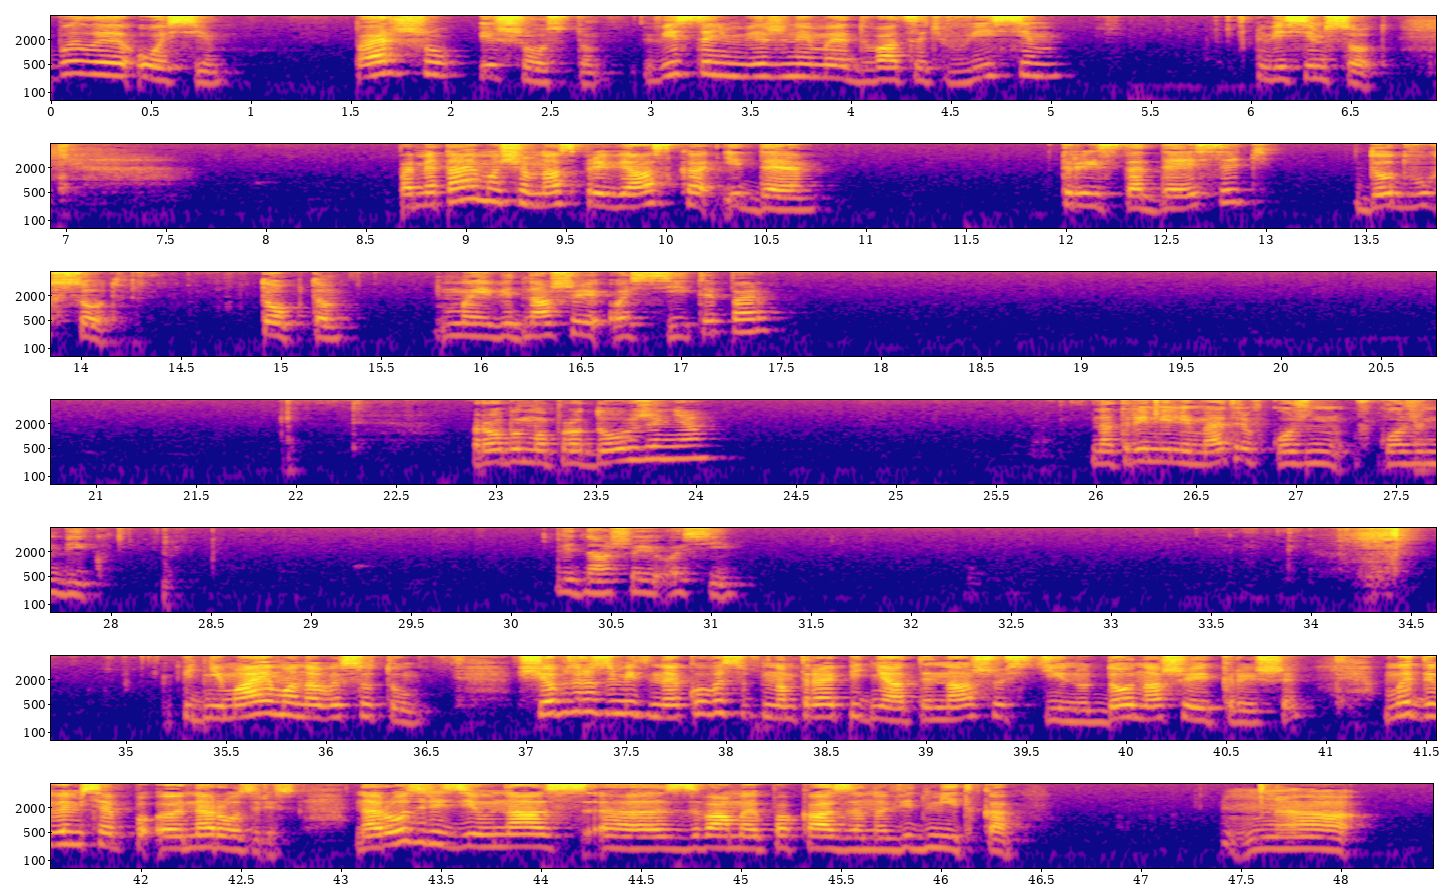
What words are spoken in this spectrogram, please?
Зробили осі першу і шосту. Відстань між ними 28 800. Пам'ятаємо, що в нас прив'язка іде 310 до 200. Тобто ми від нашої осі тепер робимо продовження на 3 мм в кожен, в кожен бік від нашої осі. Піднімаємо на висоту. Щоб зрозуміти, на яку висоту нам треба підняти нашу стіну до нашої криші, ми дивимося на розріз. На розрізі у нас е, з вами показано відмітка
